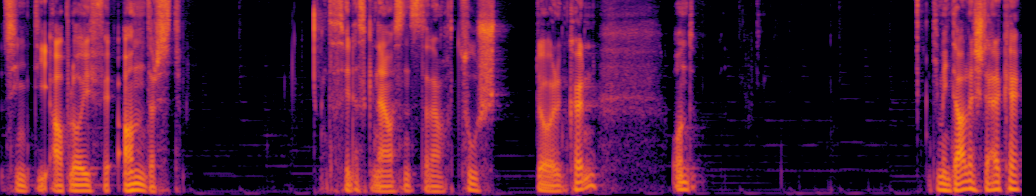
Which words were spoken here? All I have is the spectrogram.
sind die Abläufe anders. Dass wir das genauestens dann auch zusteuern können. Und die mentale Stärke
